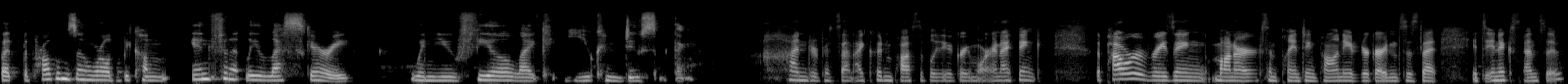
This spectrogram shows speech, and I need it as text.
but the problems in the world become infinitely less scary when you feel like you can do something. 100% i couldn't possibly agree more and i think the power of raising monarchs and planting pollinator gardens is that it's inexpensive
